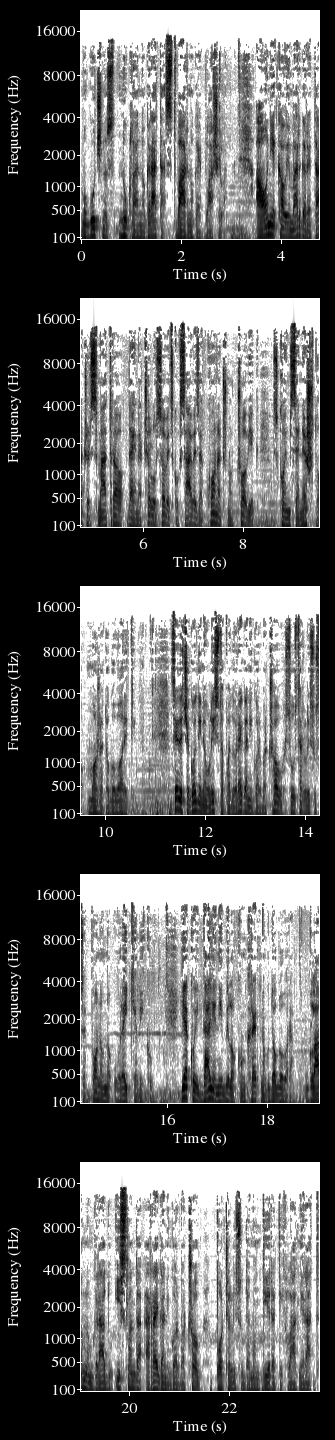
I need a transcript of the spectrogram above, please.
Mogućnost nuklearnog rata stvarno ga je plašila. A on je kao i Margaret Thatcher smatrao da je na čelu Sovjetskog saveza konačno čovjek s kojim se nešto može dogovoriti. Sljedeće godine u listopadu Reagan i Gorbačov susreli su se ponovno u Reykjaviku. Iako i dalje nije bilo konkretnog dogovora, u glavnom gradu Islanda Reagan i Gorbačov počeli su demontirati hladni rat.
